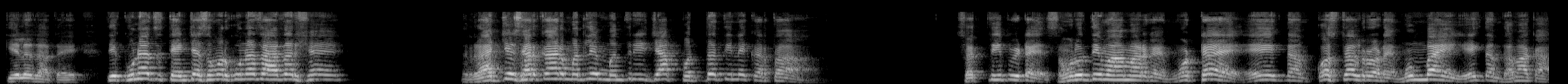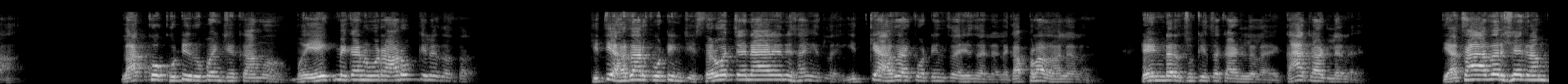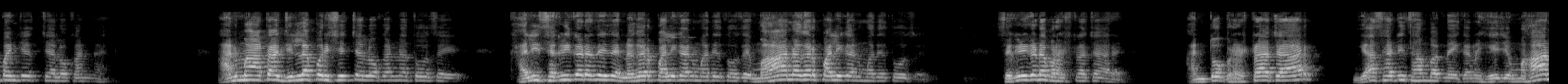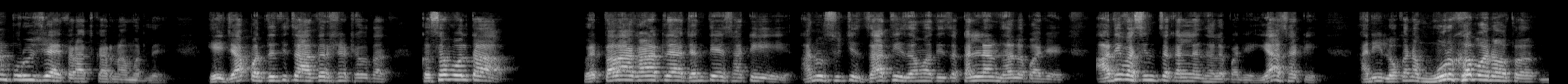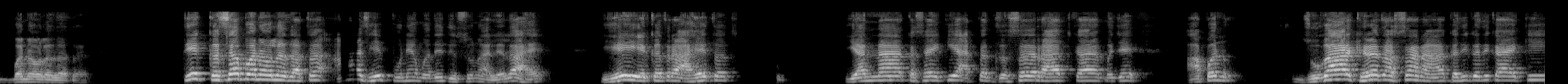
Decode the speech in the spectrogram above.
केलं जात आहे ते कुणाचं त्यांच्यासमोर कुणाचा आदर्श आहे? राज्य सरकार मधले मंत्री ज्या पद्धतीने करतात शक्तीपीठ आहे समृद्धी महामार्ग आहे मोठं आहे एकदम कोस्टल रोड आहे मुंबई एकदम धमाका. लाखो कोटी रुपयांची कामं मग एकमेकांवर आरोप केले जातात. किती हजार कोटींची सर्वोच्च न्यायालयाने सांगितलं इतक्या हजार कोटींचा हे झालेलं आहे गफला झालेला आहे टेंडर चुकीचं काढलेलं आहे का काढलेलं आहे? त्याचा आदर्श ग्रामपंचायतच्या लोकांना. आहे आणि मग आता जिल्हा परिषदच्या लोकांना तोच आहे. खाली सगळीकडे तेच आहे नगरपालिकांमध्ये तोच आहे महानगरपालिकांमध्ये तोच आहे सगळीकडे भ्रष्टाचार आहे. आणि तो भ्रष्टाचार यासाठी थांबत नाही कारण हे जे महान पुरुष जे आहेत राजकारणामधले हे ज्या पद्धतीचा आदर्श ठेवतात कसं बोलता तळागाळातल्या जनतेसाठी अनुसूचित जाती जमातीचं कल्याण झालं पाहिजे आदिवासींचं कल्याण झालं पाहिजे यासाठी. आणि लोकांना मूर्ख बनवतं बनवलं जातं. ते कसं बनवलं जातं आज हे पुण्यामध्ये दिसून आलेलं आहे. हे एकत्र आहेतच. यांना कसं आहे की आता जसं राजकारण म्हणजे आपण जुगार खेळत असताना कधी कधी काय की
